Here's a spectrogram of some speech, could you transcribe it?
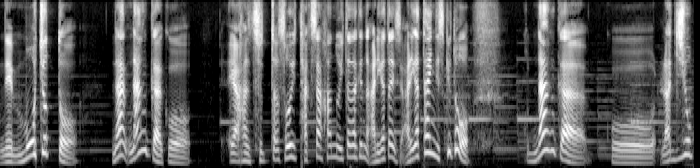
ね、もうちょっと、ななんかこう、いや、そういうたくさん反応いただけるのはありがたいです。ありがたいんですけど、なんか、こう、ラジオっ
